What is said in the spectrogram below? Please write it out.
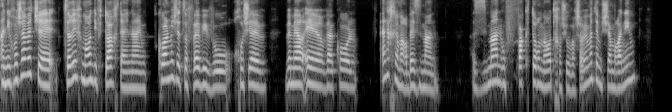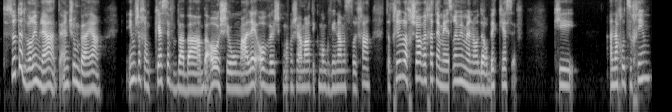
אני חושבת שצריך מאוד לפתוח את העיניים, כל מי שצופה בי והוא חושב ומערער והכול, אין לכם הרבה זמן. הזמן הוא פקטור מאוד חשוב. עכשיו, אם אתם שמרנים, תעשו את הדברים לאט, אין שום בעיה. אם יש לכם כסף בעו"ש שהוא מעלה עובש, כמו שאמרתי, כמו גבינה מסריחה, תתחילו לחשוב איך אתם מייצרים ממנו עוד הרבה כסף. כי אנחנו צריכים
